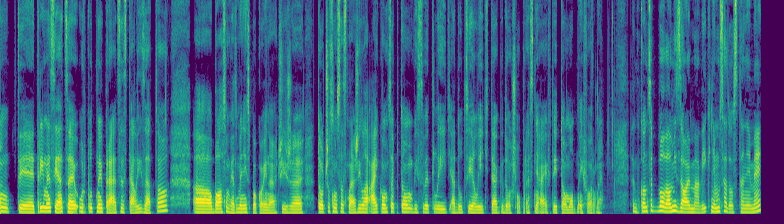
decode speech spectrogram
tie tri mesiace urputnej práce stali za to. Bola som viac menej spokojná, čiže to, čo som sa snažila aj konceptom vysvetliť a docieliť, tak došlo presne aj v tejto modnej forme. Ten koncept bol veľmi zaujímavý, k nemu sa dostaneme.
